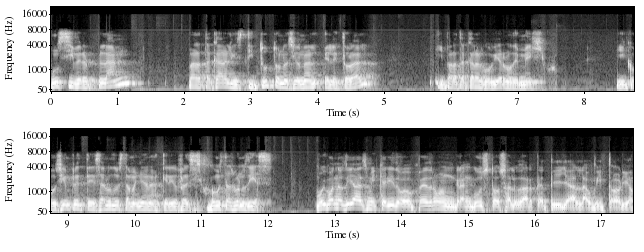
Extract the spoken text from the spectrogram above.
Un ciberplan para atacar al Instituto Nacional Electoral y para atacar al gobierno de México. Y como siempre te saludo esta mañana, querido Francisco. ¿Cómo estás? Buenos días. Muy buenos días, mi querido Pedro. Un gran gusto saludarte a ti y al auditorio.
